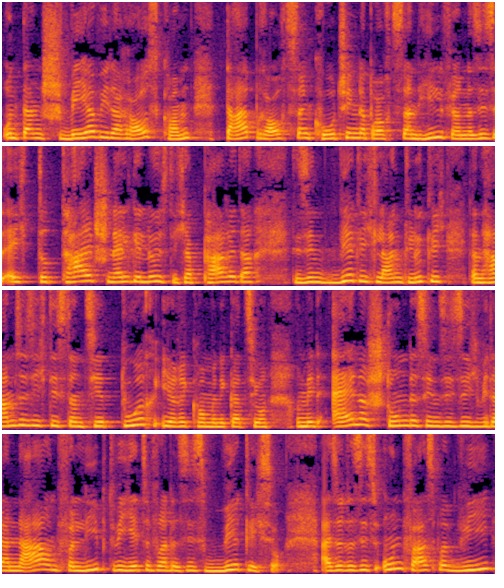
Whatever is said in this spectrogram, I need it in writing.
und dann schwer wieder rauskommt rauskommt, da braucht es dann Coaching, da braucht es dann Hilfe und das ist echt total schnell gelöst. Ich habe Paare da, die sind wirklich lang glücklich, dann haben sie sich distanziert durch ihre Kommunikation und mit einer Stunde sind sie sich wieder nah und verliebt wie je zuvor. Das ist wirklich so. Also das ist unfassbar, wie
